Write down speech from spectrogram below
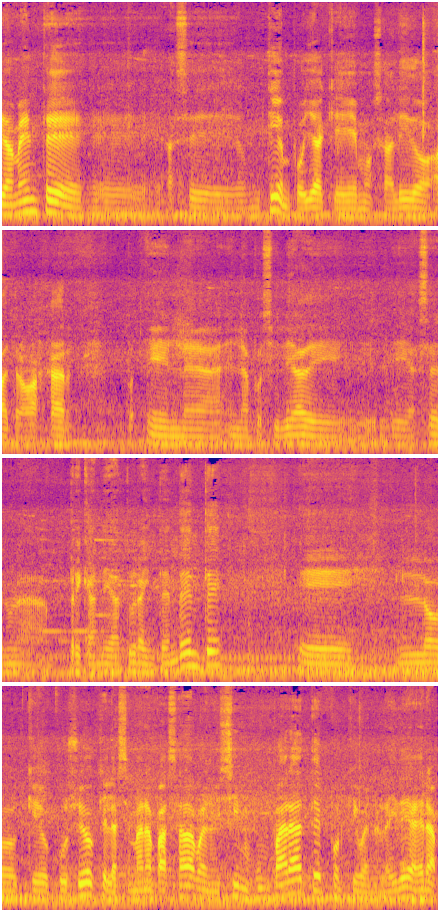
efectivamente, eh, hace un tiempo ya que hemos salido a trabajar en la, posibilidad de, hacer una precandidatura a intendente. Eh, lo que ocurrió que la semana pasada, bueno, hicimos un parate porque, bueno, la idea era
